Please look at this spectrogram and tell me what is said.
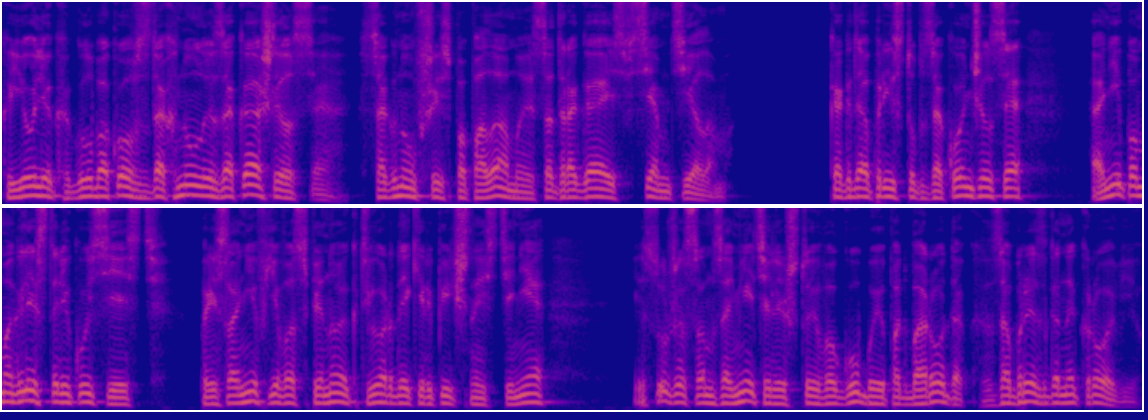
Кьюлик глубоко вздохнул и закашлялся, согнувшись пополам и содрогаясь всем телом. Когда приступ закончился, они помогли старику сесть, прислонив его спиной к твердой кирпичной стене, и с ужасом заметили, что его губы и подбородок забрызганы кровью.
